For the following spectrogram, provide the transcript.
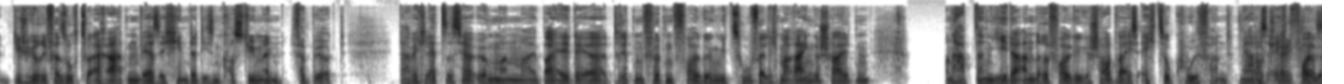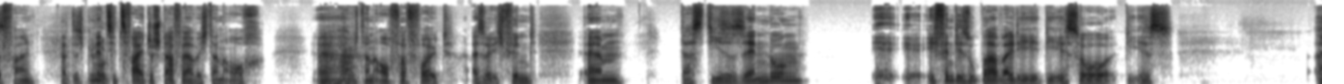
die Jury versucht zu erraten, wer sich hinter diesen Kostümen verbirgt. Da habe ich letztes Jahr irgendwann mal bei der dritten, vierten Folge irgendwie zufällig mal reingeschalten und habe dann jede andere Folge geschaut, weil ich es echt so cool fand. Mir hat das Okay, echt voll krass. gefallen. Hat dich jetzt die zweite Staffel habe ich dann auch äh, habe ich dann auch verfolgt. Also ich finde, ähm, dass diese Sendung, äh, ich finde die super, weil die die ist so, die ist, äh,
